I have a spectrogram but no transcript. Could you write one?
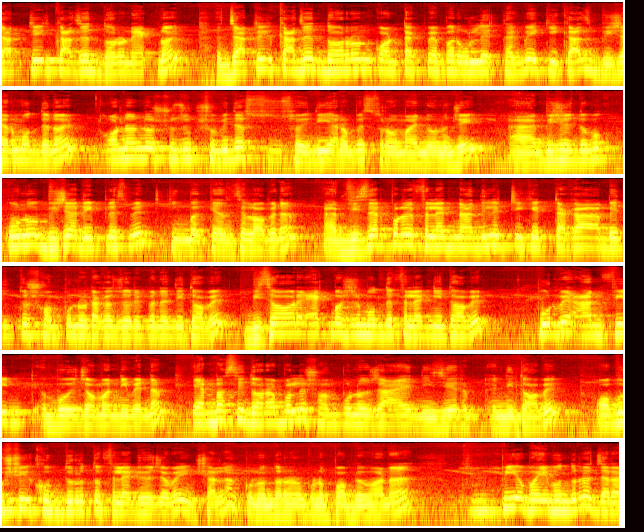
যাত্রীর কাজের ধরন এক নয়। যাত্রীর কাজের ধরন কন্ট্যাক্ট পেপার উল্লেখ থাকবে। কি কাজ? ভিসার মধ্যে নয়। অন্যান্য সুযোগ সুবিধা সৌদি আরবের শ্রম আইন অনুযায়ী বিশেষ দেবো, কোনো ভিসা রিপ্লেসমেন্ট কিংবা ক্যান্সেল হবে না। ভিসার পরে ফ্লাইট না দিলে টিকিট টাকা ব্যতীত সম্পূর্ণ টাকা জরিমানা দিতে হবে। ভিসা হওয়ার এক মাসের মধ্যে ফ্লাইট নিতে হবে। পূর্বে আনফিট বই জমা নেবেন না। এম্বাসি ধরা পড়লে সম্পূর্ণ যায় নিজের নিতে হবে। অবশ্যই খুব দ্রুত ফ্লাইট হয়ে যাবে ইনশাল্লাহ কোনো ধরনের কোনো প্রবলেম হয় না। প্রিয় ভাই বন্ধুরা, যারা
